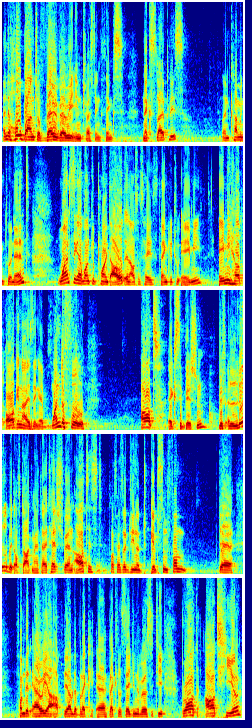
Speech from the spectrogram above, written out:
and a whole bunch of very, very interesting things. Next slide, please. and coming to an end. One thing I want to point out, and also say thank you to Amy. Amy helped organizing a wonderful art exhibition with a little bit of dark matter attached, where an artist, Professor Gina Gibson from the from that area up there, the Black, uh, Black Hills State University, brought art here.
